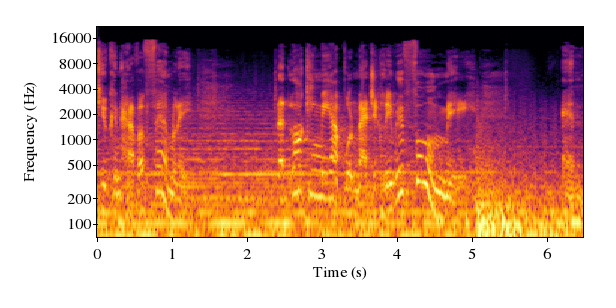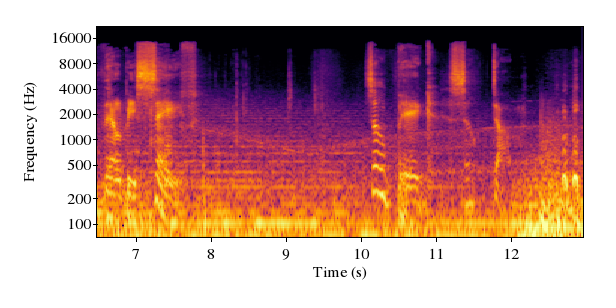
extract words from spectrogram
think you can have a family? That locking me up will magically reform me. And they'll be safe. So big, so dumb.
